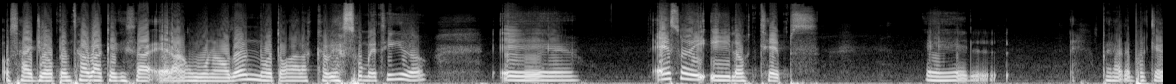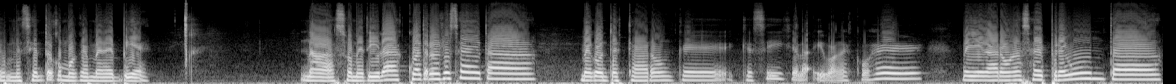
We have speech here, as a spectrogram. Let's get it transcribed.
o sea, yo pensaba que quizás eran una o dos, no todas las que había sometido. Eh, eso y, los tips. espérate, porque me siento como que me desvié. Nada, sometí las cuatro recetas. Me contestaron que, que sí, que las iban a escoger. Me llegaron a hacer preguntas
